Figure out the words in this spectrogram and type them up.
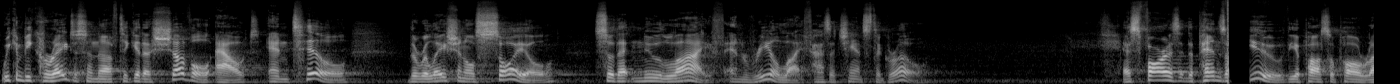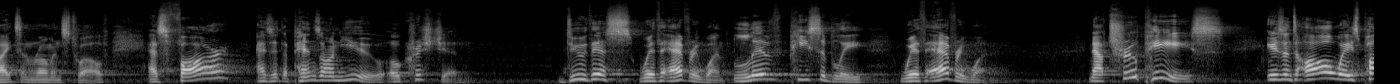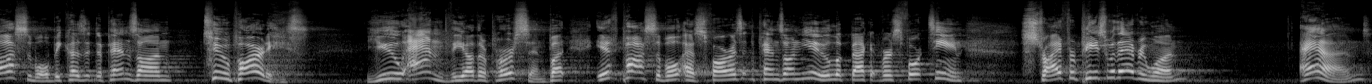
We can be courageous enough to get a shovel out and till the relational soil so that new life and real life has a chance to grow. As far as it depends on you, the Apostle Paul writes in Romans 12, as far as it depends on you, O Christian, do this with everyone. Live peaceably with everyone. Now, true peace isn't always possible because it depends on two parties you and the other person. But if possible, as far as it depends on you, look back at verse 14 strive for peace with everyone and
